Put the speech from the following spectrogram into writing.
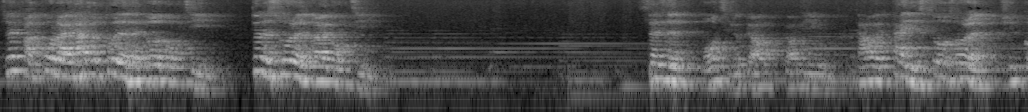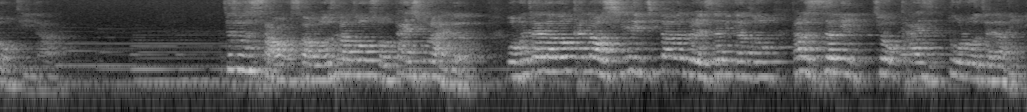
所以反过来，他就对了很多的攻击，对了所有人都在攻击，甚至某几个标标的物，他会带领所有所有人去攻击他。这就是扫扫罗当中所带出来的。我们在当中看到邪灵进到那个人生命当中，他的生命就开始堕落在那里面。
